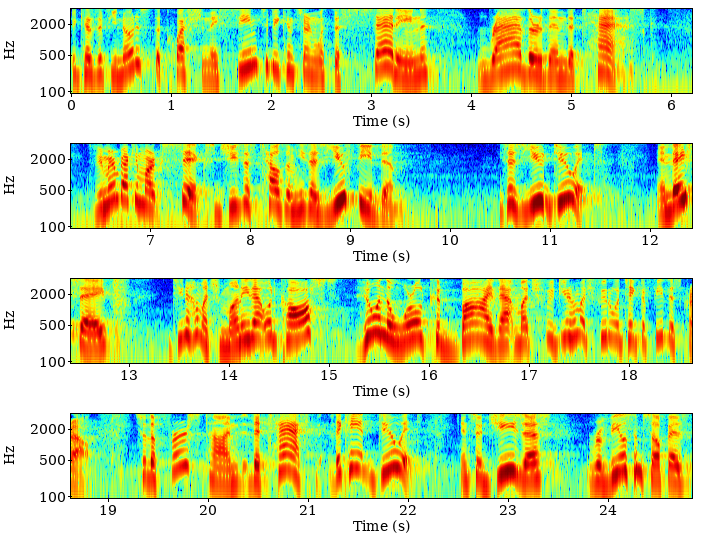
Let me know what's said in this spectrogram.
because if you notice the question, they seem to be concerned with the setting rather than the task. If you remember back in Mark 6, Jesus tells them, He says, You feed them. He says, You do it. And they say, Do you know how much money that would cost? Who in the world could buy that much food? Do you know how much food it would take to feed this crowd? So the first time, the task, they can't do it. And so Jesus reveals himself as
